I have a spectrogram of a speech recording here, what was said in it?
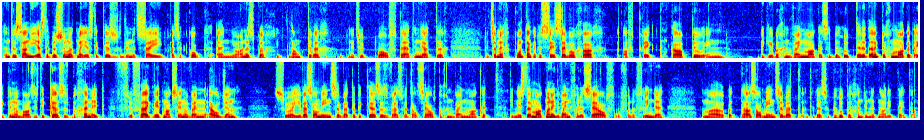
Interessant, die eerste persoon wat my eerste kursus gedoen het, sy was 'n kok in Johannesburg lank terug, net so 12, 13 jaar terug. Dit het sy my gekontak en gesê sy wil graag aftrek Kaap toe en bietjie begin wyn maak as 'n beroep. Dit het eintlik toe gemaak dat ek toe nou basies die kursus begin het. Sover ek weet, maak sy nou wyn in Elgin. So jy was al mense wat op die kursus was wat alself begin wyn maak het. Die meeste maak maar net wyn vir hulle self of vir hulle vriende. Maar daar is al mense wat dit as 'n beroep begin doen het na die tyd al.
